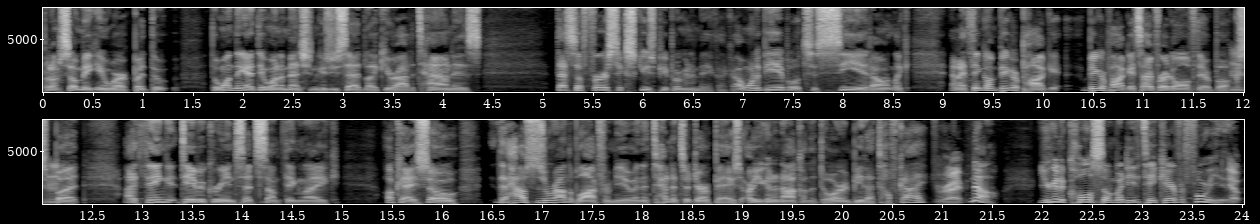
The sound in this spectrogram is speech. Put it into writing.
But I'm still making it work. But the the one thing I did want to mention because you said like you're out of town is that's the first excuse people are going to make. Like, I want to be able to see it. I want like, and I think on bigger pocket, bigger pockets, I've read all of their books, mm-hmm. but I think David Greene said something like, "Okay, so the house is around the block from you, and the tenants are dirtbags. Are you going to knock on the door and be that tough guy? Right. No, you're going to call somebody to take care of it for you. Yep.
